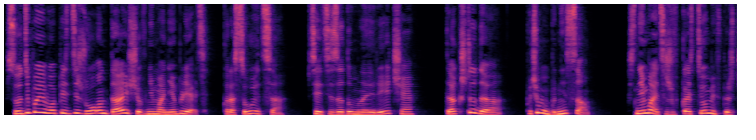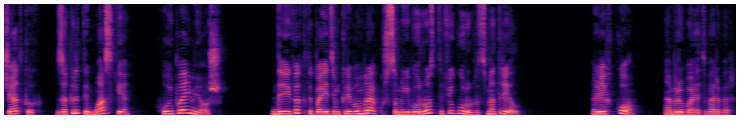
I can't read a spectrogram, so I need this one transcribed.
Судя по его пиздежу, он та еще внимание, блядь. Красуется. Все эти задуманные речи. Так что да, почему бы не сам? Снимается же в костюме, в перчатках, закрытой маске. Хуй поймешь. Да и как ты по этим кривым ракурсам его рост и фигуру рассмотрел? Легко, обрубает варвар.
